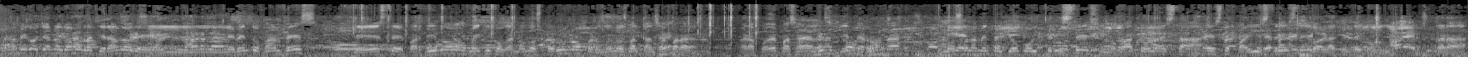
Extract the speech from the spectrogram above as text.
Bueno, amigos, ya nos vamos retirando del evento FanFest de este partido. México ganó 2 por 1, pero no nos va a alcanzar para para poder pasar a la siguiente ronda. No solamente yo voy triste, sino va toda esta, este país triste, toda la gente con, su cara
